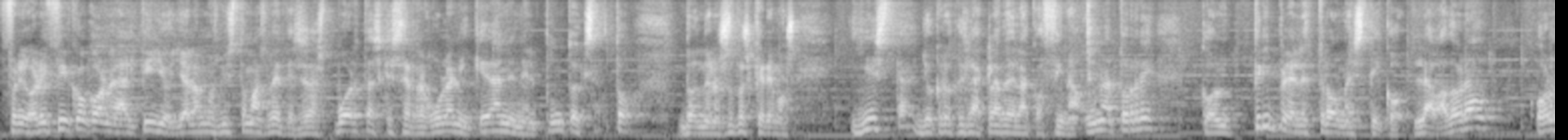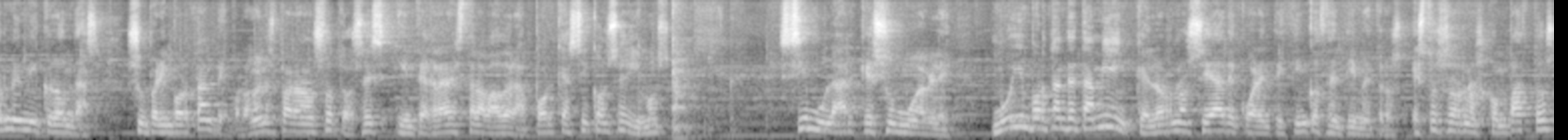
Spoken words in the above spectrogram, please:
Frigorífico con el altillo, ya lo hemos visto más veces, esas puertas que se regulan y quedan en el punto exacto donde nosotros queremos. Y esta yo creo que es la clave de la cocina, una torre con triple electrodoméstico, lavadora, horno y microondas. Súper importante, por lo menos para nosotros, es integrar esta lavadora porque así conseguimos simular que es un mueble. Muy importante también que el horno sea de 45 centímetros. Estos hornos compactos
